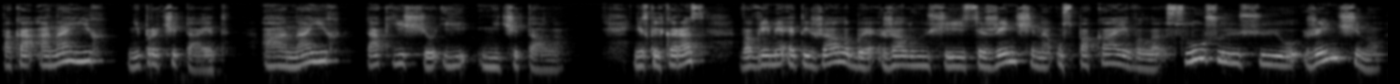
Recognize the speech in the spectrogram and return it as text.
пока она их не прочитает, а она их так еще и не читала. Несколько раз во время этой жалобы жалующаяся женщина успокаивала слушающую женщину,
